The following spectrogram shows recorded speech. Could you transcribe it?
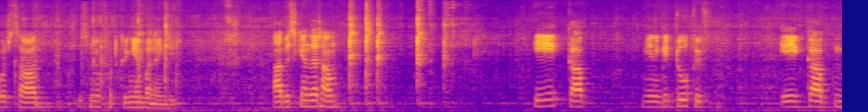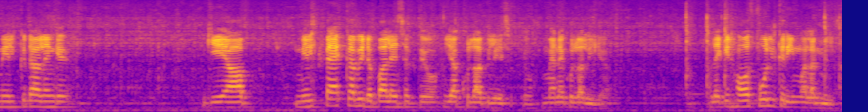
और साथ इसमें फुटकरियाँ बनेंगी। अब इसके अंदर हम एक कप यानी कि टू फिफ्ट एक कप मिल्क डालेंगे। ये आप मिल्क पैक का भी डब्बा ले सकते हो या खुला भी ले सकते हो। मैंने खुला लिया। लेकिन और फुल क्रीम वाला मिल्क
